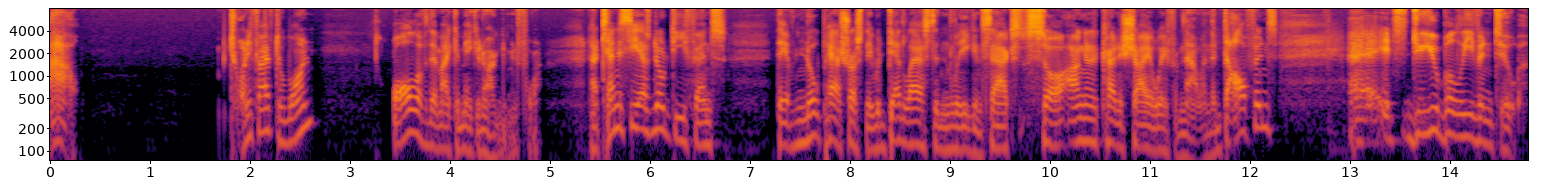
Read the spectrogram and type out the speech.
Wow. 25 to 1? All of them I can make an argument for. Now, Tennessee has no defense. They have no pass rush. They were dead last in the league in sacks. So I'm going to kind of shy away from that one. The Dolphins, uh, it's do you believe in Tua?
